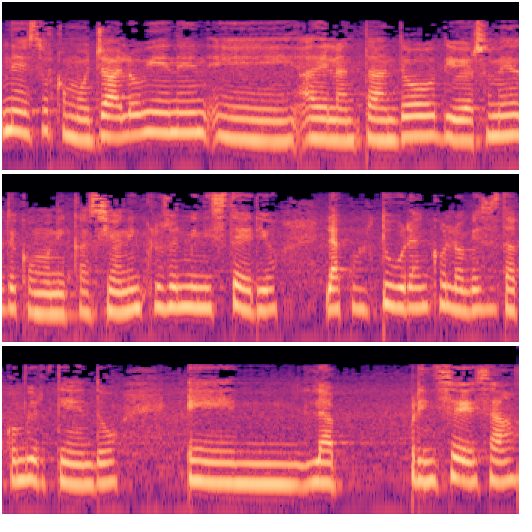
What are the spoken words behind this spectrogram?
Néstor, como ya lo vienen eh, adelantando diversos medios de comunicación, incluso el Ministerio, la cultura en Colombia se está convirtiendo en la princesa,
